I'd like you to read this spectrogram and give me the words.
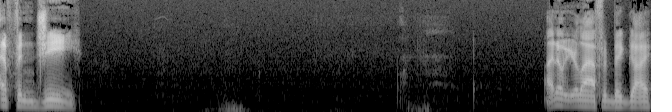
F and G. I know you're laughing, big guy.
